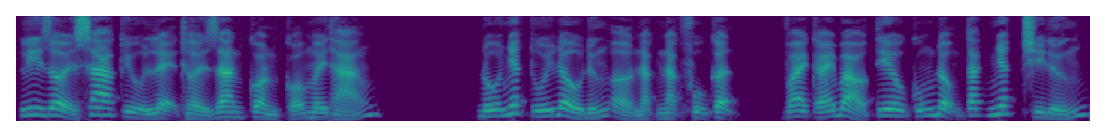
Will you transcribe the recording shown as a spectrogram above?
ly rời xa cựu lệ thời gian còn có mấy tháng. Đỗ nhất túi đầu đứng ở nặc nặc phụ cận, vài cái bảo tiêu cũng động tác nhất trí đứng.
